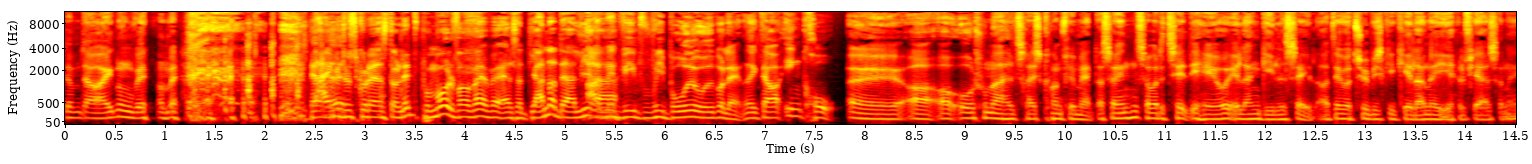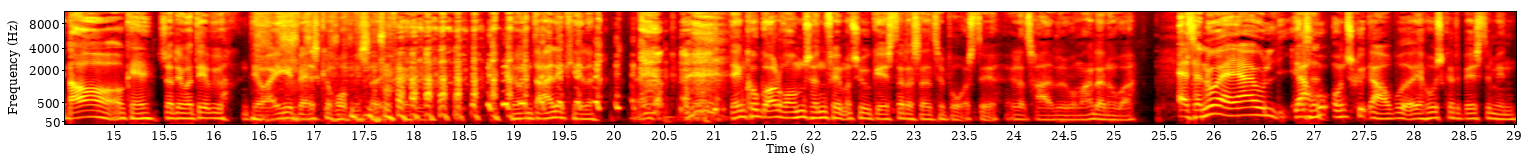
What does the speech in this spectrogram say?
Dem, der var ikke nogen venner med. Nej, men du skulle da stå lidt på mål for, hvad, hvad altså de andre der lige Ja, er... men vi, vi boede ude på landet. Ikke? Der var en kro øh, og, og 850 konfirmander, så enten så var det telt i have eller en gildesal, og det var typisk i kælderne i 70'erne. Ikke? Nå, okay. Så det var der, vi var. Det var ikke et vaskerum, vi sad i. Det var en dejlig kælder. Ja. Den kunne godt rumme sådan 25 gæster, der sad til bords der, eller 30, hvor mange der nu var. Altså nu er jeg jo... Jeg, Altså, hu- undskyld, jeg afbryder. Jeg husker det bedste minde.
